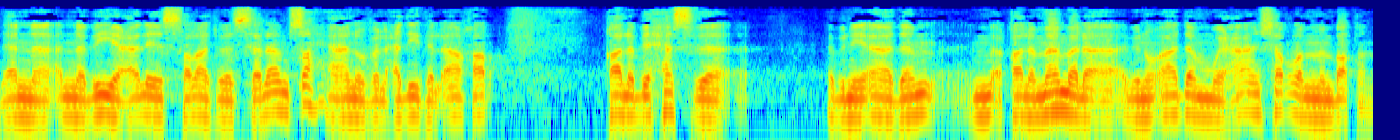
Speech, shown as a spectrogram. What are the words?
لأن النبي عليه الصلاة والسلام صح عنه في الحديث الآخر قال بحسب ابن آدم قال ما ملأ ابن آدم وعاء شرا من بطن؟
